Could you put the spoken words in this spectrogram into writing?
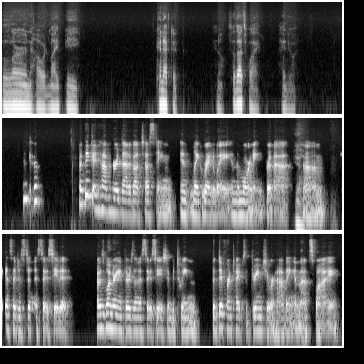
learn how it might be connected, you know. So that's why I do it. Okay. I think I have heard that about testing in like right away in the morning for that. Yeah. Um, I guess I just didn't associate it. I was wondering if there's an association between the different types of dreams you were having, and that's why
